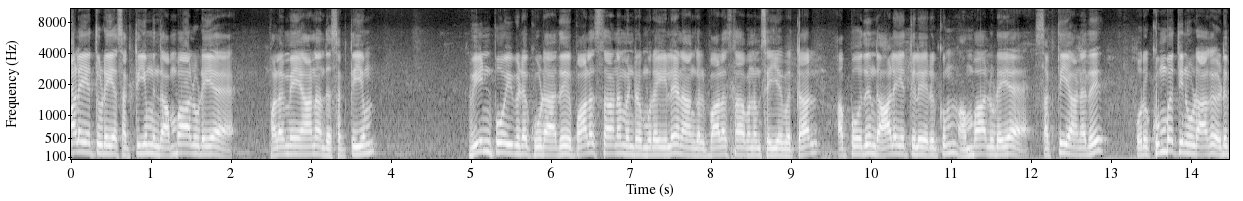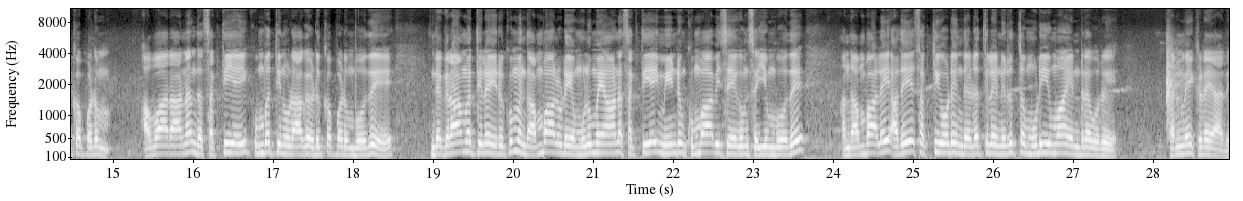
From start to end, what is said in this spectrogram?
ஆலயத்துடைய சக்தியும் இந்த அம்பாளுடைய பழமையான அந்த சக்தியும் வீண் போய்விடக்கூடாது. பாலஸ்தானம் என்ற முறையிலே நாங்கள் பாலஸ்தாபனம் செய்யவிட்டால் அப்போது இந்த ஆலயத்தில் இருக்கும் அம்பாளுடைய சக்தியானது ஒரு கும்பத்தினூடாக எடுக்கப்படும். அவ்வாறான இந்த சக்தியை கும்பத்தினூடாக எடுக்கப்படும் போது இந்த கிராமத்தில் இருக்கும் இந்த அம்பாளுடைய முழுமையான சக்தியை மீண்டும் கும்பாபிஷேகம் செய்யும்போது அந்த அம்பாளை அதே சக்தியோடு இந்த இடத்துல நிறுத்த முடியுமா என்ற ஒரு தன்மை கிடையாது.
